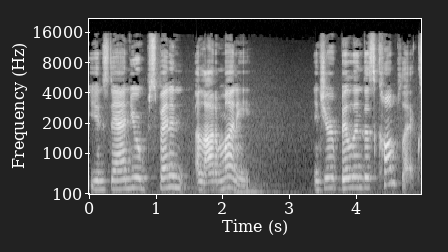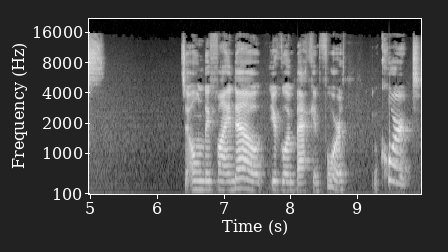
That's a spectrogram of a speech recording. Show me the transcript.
You understand? You're spending a lot of money and you're building this complex to only find out you're going back and forth in court.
